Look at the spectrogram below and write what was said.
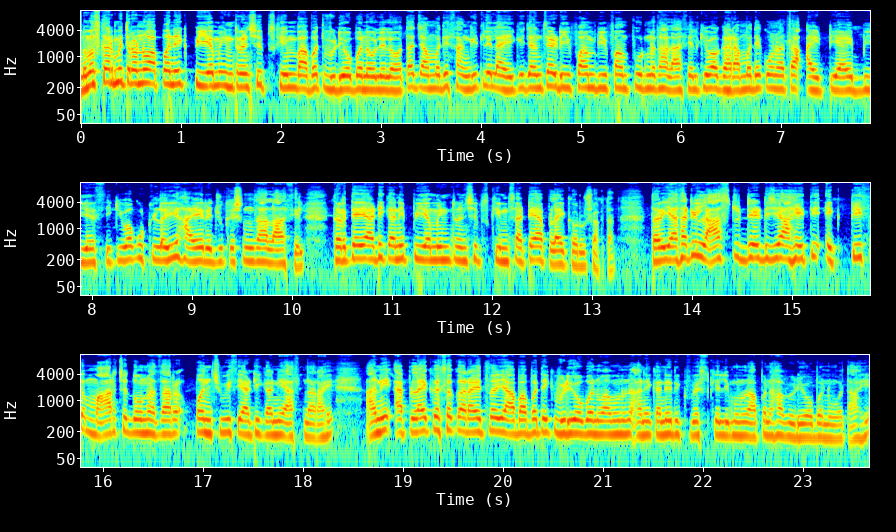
नमस्कार मित्रांनो आपण एक पी एम इंटर्नशिप स्कीमबाबत व्हिडिओ बनवलेला होता ज्यामध्ये सांगितलेलं आहे की ज्यांचा डी फार्म बी फार्म पूर्ण झाला असेल किंवा घरामध्ये कोणाचा I T I B S C किंवा कुठलंही हायर एज्युकेशन झालं असेल तर ते या ठिकाणी पी एम इंटर्नशिप स्कीमसाठी अप्लाय करू शकतात. तर यासाठी लास्ट डेट जी आहे ती एकतीस मार्च दोन हजार पंचवीस या ठिकाणी असणार आहे. आणि अप्लाय कसं करायचं याबाबत एक व्हिडिओ बनवा म्हणून अनेकांनी रिक्वेस्ट केली म्हणून आपण हा व्हिडिओ बनवत आहे.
